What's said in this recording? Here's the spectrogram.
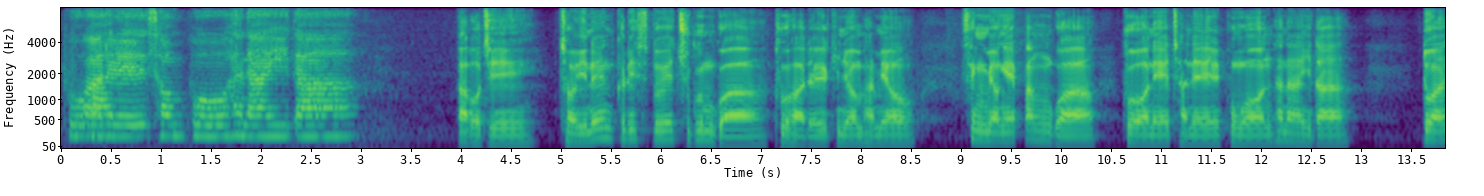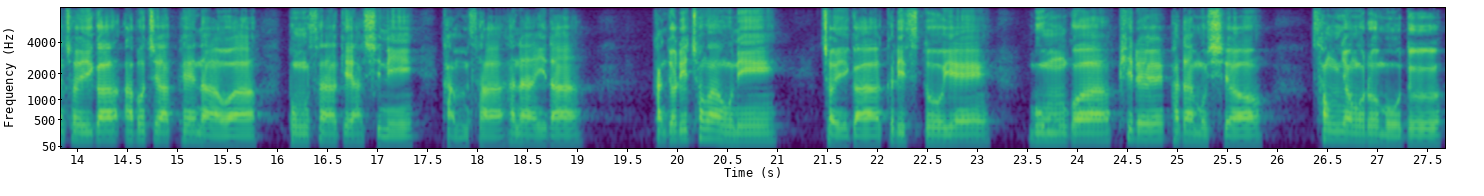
부활을 선포하나이다. 아버지, 저희는 그리스도의 죽음과 부활을 기념하며 생명의 빵과 구원의 잔을 봉헌하나이다. 또한 저희가 아버지 앞에 나와 봉사하게 하시니 감사하나이다. 간절히 청하오니 저희가 그리스도의 몸과 피를 받아 모시어 성령으로 모두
